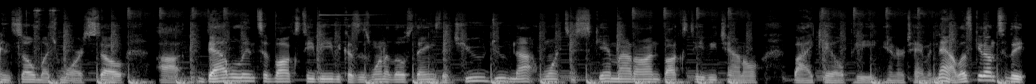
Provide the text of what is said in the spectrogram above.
and so much more. So, uh, dabble into Vox TV because it's one of those things that you do not want to skim out on. Vox TV channel by KLP Entertainment. Now, let's get on to the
